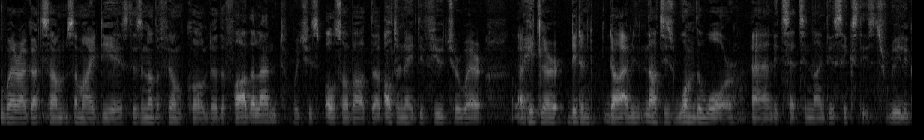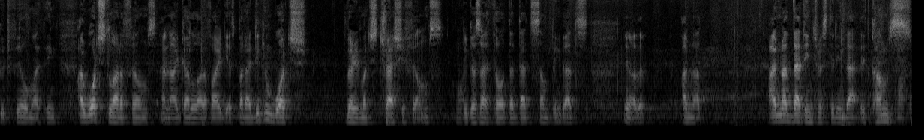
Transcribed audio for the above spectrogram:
Where I got some some ideas. There's another film called The Fatherland, which is also about the alternative future where uh, Hitler didn't die. I mean, Nazis won the war, and it sets in 1960s. It's a really good film, I think. I watched a lot of films, and I got a lot of ideas, but I didn't watch very much trashy films because I thought that that's something that's, you know, that I'm not. I'm not that interested in that. It comes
